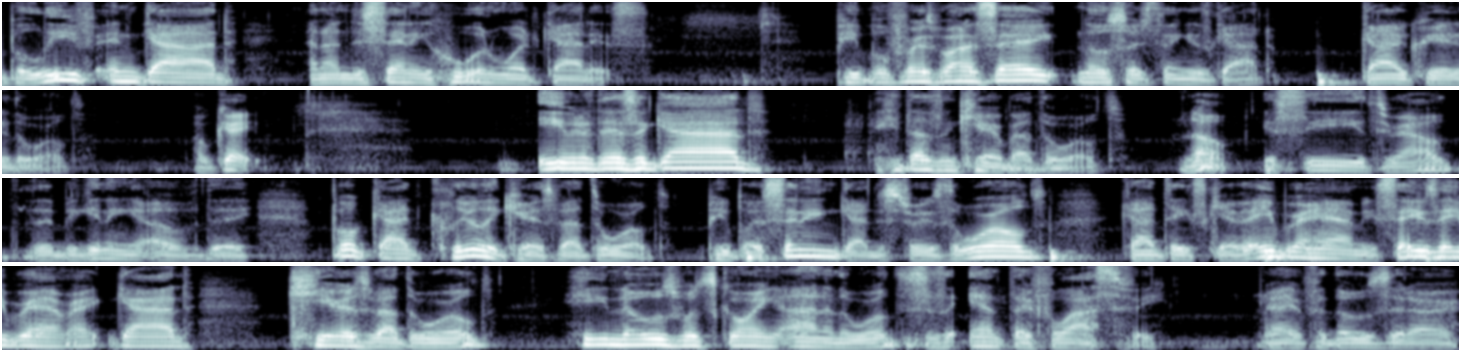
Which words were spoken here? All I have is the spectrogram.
belief in God and understanding who and what God is. People first want to say no such thing as God. God created the world. Okay. Even if there's a God, he doesn't care about the world. No. You see, throughout the beginning of the book, God clearly cares about the world. People are sinning, God destroys the world, God takes care of Abraham, he saves Abraham, right? God cares about the world. He knows what's going on in the world. This is anti philosophy, right? For those that are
